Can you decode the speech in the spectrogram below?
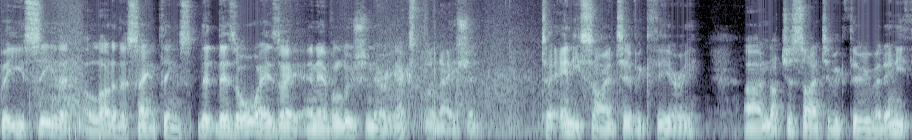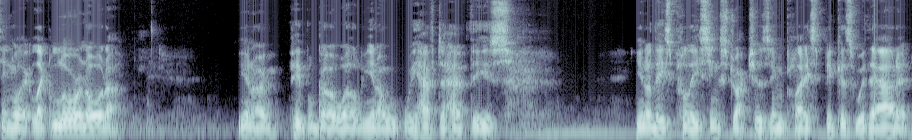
but you see that a lot of the same things. There's always a, an evolutionary explanation to any scientific theory, uh, not just scientific theory, but anything like like law and order. You know, people go, well, you know, we have to have these you know these policing structures in place because without it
